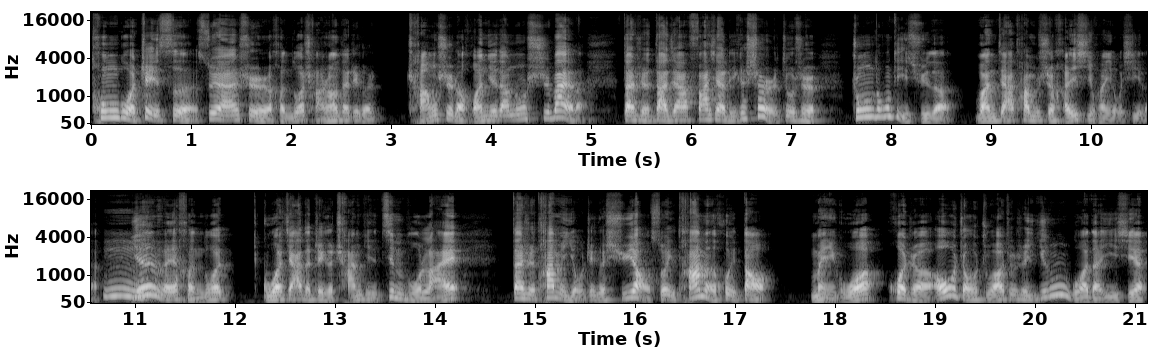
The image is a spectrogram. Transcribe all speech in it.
通过这次，虽然是很多厂商在这个。尝试的环节当中失败了，但是大家发现了一个事儿，就是中东地区的玩家他们是很喜欢游戏的，嗯，因为很多国家的这个产品进不来，但是他们有这个需要，所以他们会到美国或者欧洲，主要就是英国的一些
